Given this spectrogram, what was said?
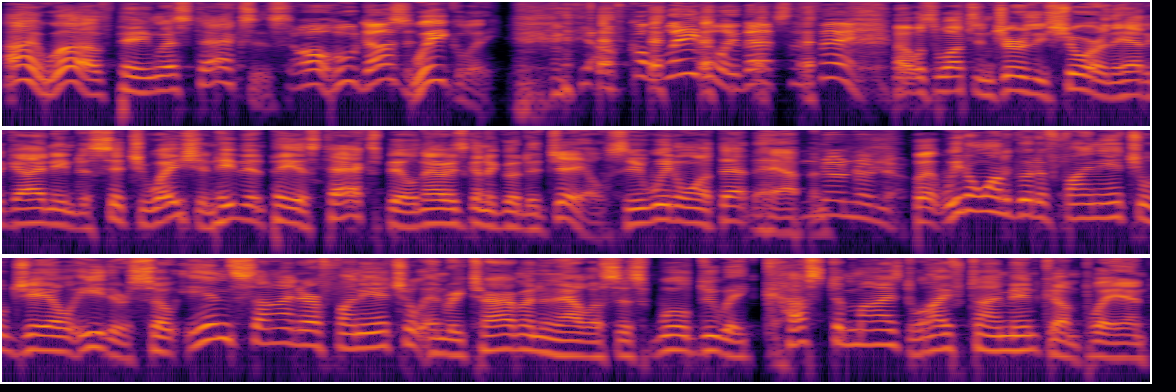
I love paying less taxes Oh, who doesn't? legally. Of course, legally, that's the thing. I was watching Jersey Shore and they had a guy named a situation. He didn't pay his tax bill. Now he's going to go to jail. See, we don't want that to happen. No, no, no. But we don't want to go to financial jail either. So inside our financial and retirement analysis, we'll do a customized lifetime income plan.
